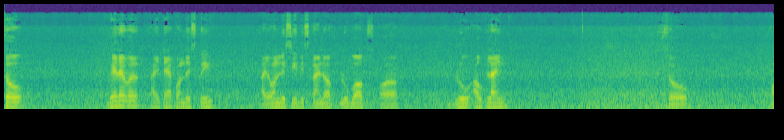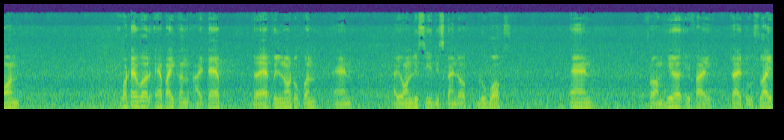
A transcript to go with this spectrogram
So wherever I tap on the screen I only see this kind of blue box or blue outline. So on whatever app icon I tap the app will not open and I only see this kind of blue box. And from here if I try to swipe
